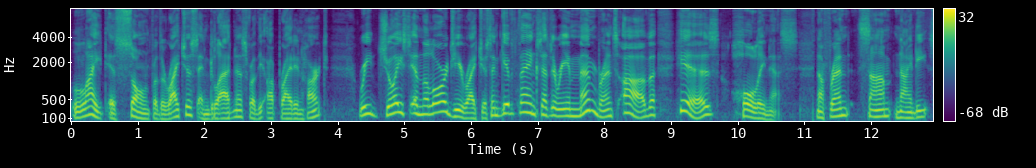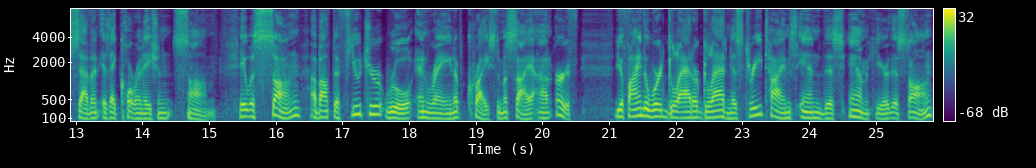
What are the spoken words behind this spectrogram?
Light is sown for the righteous, and gladness for the upright in heart. Rejoice in the Lord, ye righteous, and give thanks as a remembrance of his holiness. Now, friend, Psalm 97 is a coronation psalm. It was sung about the future rule and reign of Christ, the Messiah, on earth. You find the word glad or gladness three times in this hymn here, this song.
